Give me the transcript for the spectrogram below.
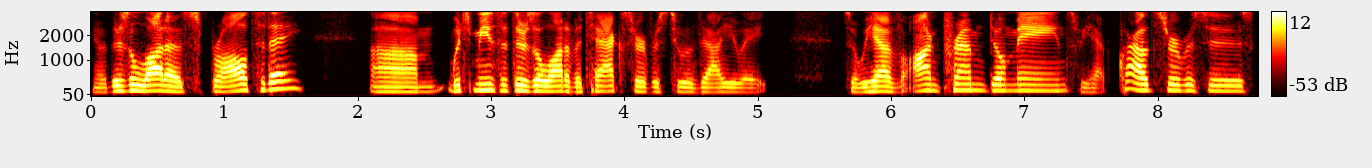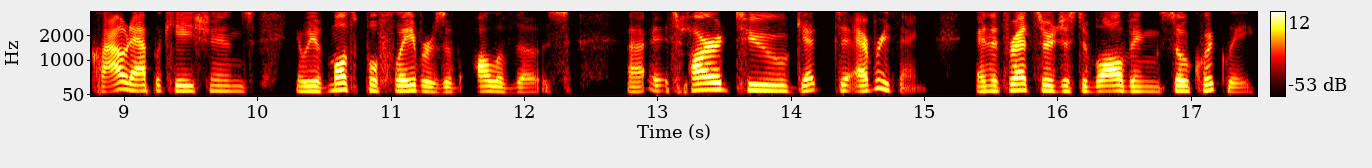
You know, there's a lot of sprawl today, um, which means that there's a lot of attack surface to evaluate. So we have on-prem domains, we have cloud services, cloud applications, and we have multiple flavors of all of those. Uh, it's hard to get to everything, and the threats are just evolving so quickly.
